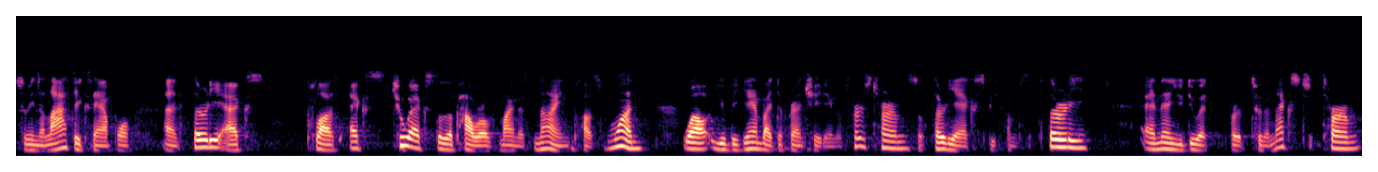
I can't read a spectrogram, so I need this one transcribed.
So in the last example, uh, 30x plus x 2x to the power of minus 9 plus 1 well, you began by differentiating the first term, so 30x becomes 30, and then you do it for to the next term,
